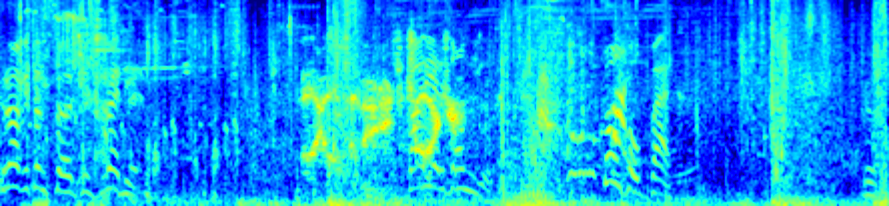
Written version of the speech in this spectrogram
Graviton surge is ready. Barriers on you. Don't hold back. Protecting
